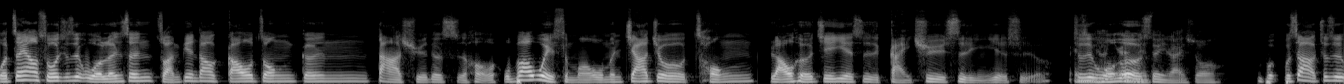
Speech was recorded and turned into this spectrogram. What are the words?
我真要说，就是我人生转变到高中跟大学的时候，我不知道为什么我们家就从饶河街夜市改去士林夜市了。哎就是我二远欸对你来说不不是啊，就是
